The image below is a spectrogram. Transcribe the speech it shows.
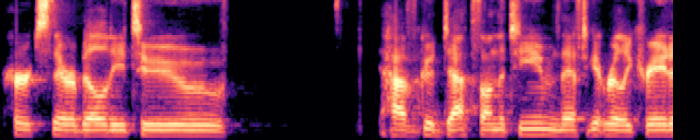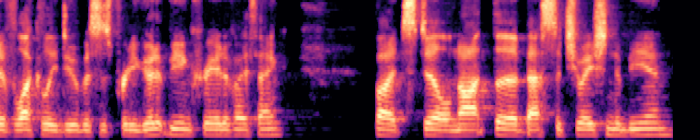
hurts their ability to have good depth on the team. They have to get really creative. Luckily, Dubas is pretty good at being creative, I think but still not the best situation to be in.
